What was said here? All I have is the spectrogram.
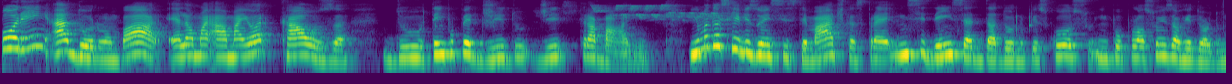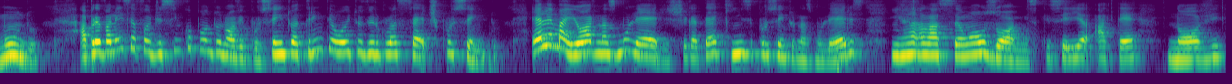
porém a dor lombar ela é uma, a maior causa do tempo perdido de trabalho. Em uma das revisões sistemáticas para incidência da dor no pescoço em populações ao redor do mundo, a prevalência foi de 5,9% a 38,7%. Ela é maior nas mulheres, chega até 15% nas mulheres, em relação aos homens, que seria até 9%.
